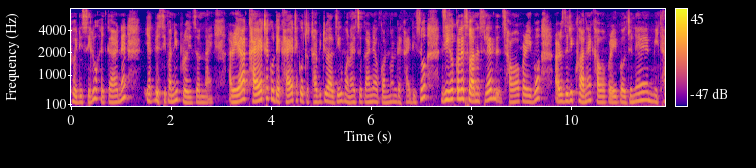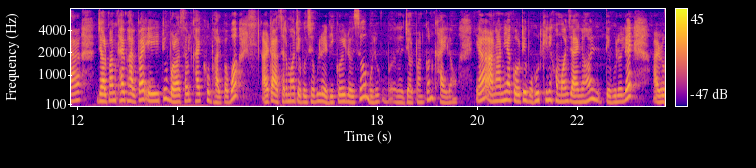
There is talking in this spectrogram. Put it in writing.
থৈ দিছিলোঁ সেইকাৰণে ইয়াত বেছি পানীৰ প্ৰয়োজন নাই। আৰু এয়া খায়ে থাকোঁ দেখায়ে থাকোঁ তথাপিতো আজিও বনাইছোঁ কাৰণে অকণমান দেখাই দিছোঁ। যিসকলে চোৱা নাছিলে চাব পাৰিব আৰু যদি খোৱা নাই খাব পাৰিব। যোনে মিঠা জলপান খাই ভাল পায় এইটো বৰা চাউল খাই খুব ভাল পাব। আৰু তাৰপিছত মই টেবুল চেবুল ৰেডি কৰি লৈছোঁ বোলো জলপানকণ খাই লওঁ। এয়া অনা নিয়া কৰোঁতে বহুতখিনি সময় যায় নহয় টেবুললৈ আৰু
